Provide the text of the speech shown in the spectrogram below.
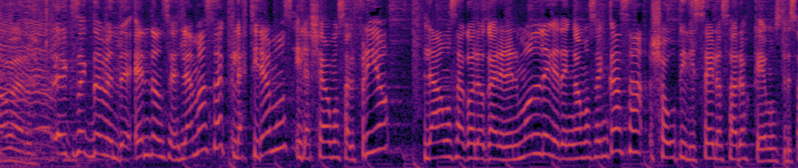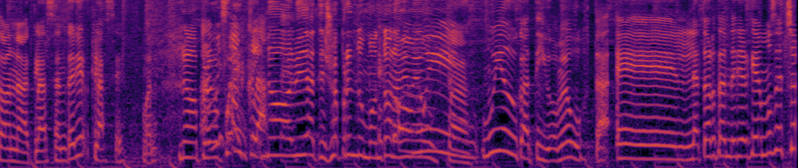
A ver. Exactamente. Entonces, la masa la estiramos y la llevamos al frío. La vamos a colocar en el molde que tengamos en casa. Yo utilicé los aros que hemos utilizado en la clase anterior. Clase, bueno. No, pero después. No, olvídate, yo aprendo un montón, a mí me muy, gusta. Muy educativo, me gusta. Eh, la torta anterior que hemos hecho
